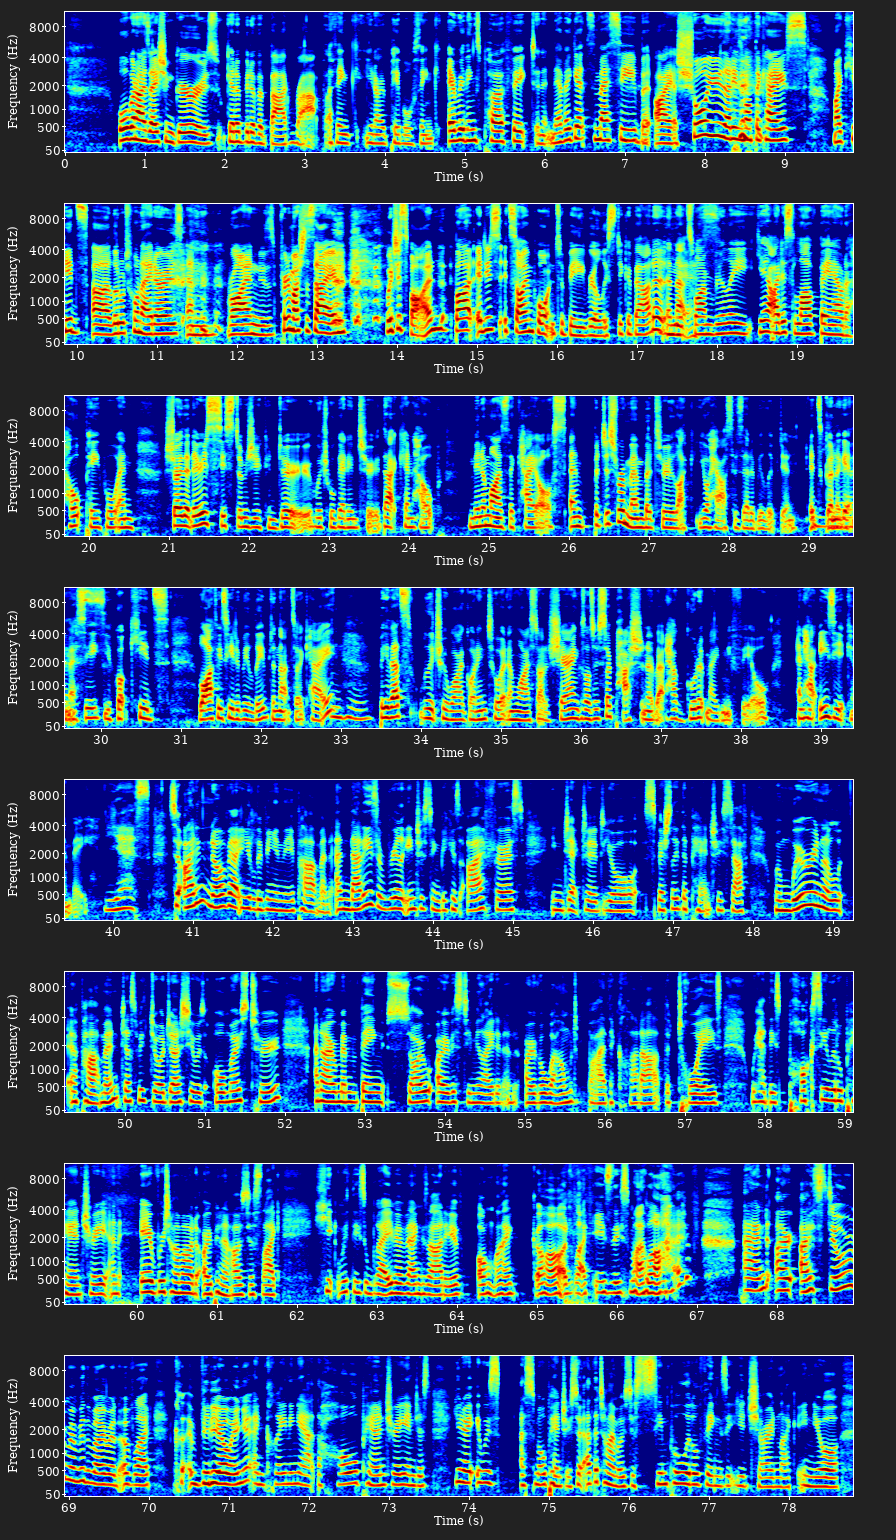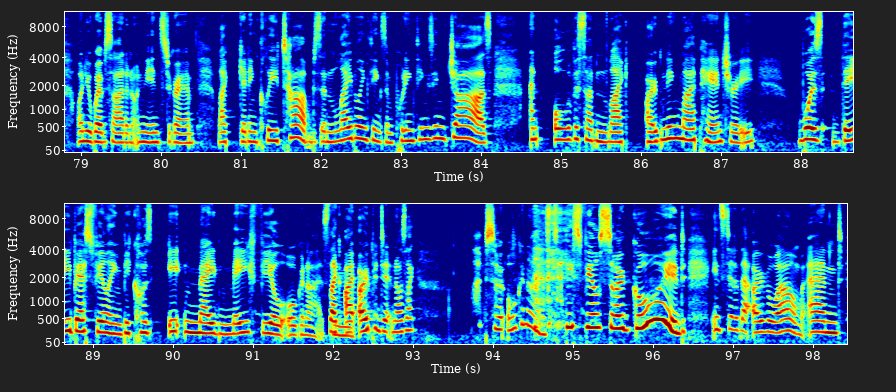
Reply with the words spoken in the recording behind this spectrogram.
organization gurus get a bit of a bad rap. I think, you know, people think everything's perfect and it never gets messy, but I assure you that is not the case. My kids are little tornadoes and Ryan is pretty much the same, which is fine, but it is it's so important to be realistic about it and that's why I'm really yeah, I just love being able to help people and show that there is systems you can do, which we'll get into, that can help minimize the chaos. And but just remember to like your house is there to be lived in. It's going to get messy. You've got kids. Life is here to be lived and that's okay. Mm-hmm. but that's literally why i got into it and why i started sharing because i was just so passionate about how good it made me feel and how easy it can be Yes. So I didn't know about you living in the apartment. And that is really interesting because I first injected your, especially the pantry stuff, when we were in an apartment just with Georgia. She was almost two. And I remember being so overstimulated and overwhelmed by the clutter, the toys. We had this poxy little pantry. And every time I would open it, I was just like hit with this wave of anxiety of, oh my God, like, is this my life? And I, I still remember the moment of like cl- videoing it and cleaning out the whole pantry and just, you know, it was a small pantry. So at the time, it was just simple little things that you'd shown like in your, on your website and on your Instagram, like getting clear tubs and labeling things and putting things in jars. And all of a sudden, like opening my pantry was the best feeling because it made me feel organized. Like mm. I opened it and I was like, I'm so organized. this feels so good instead of that overwhelm. And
